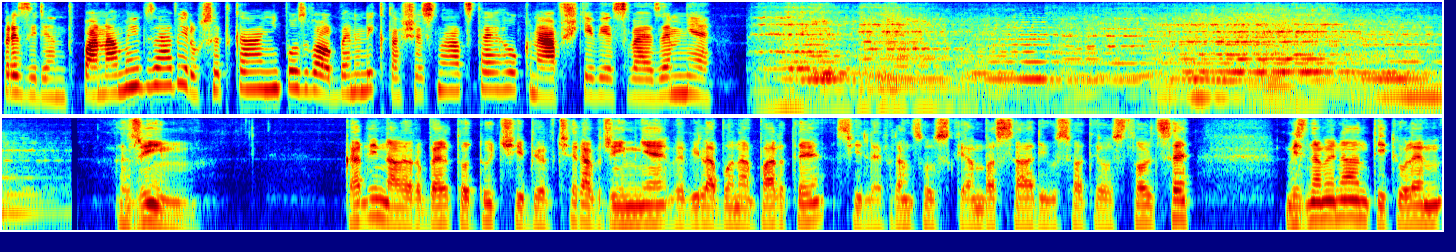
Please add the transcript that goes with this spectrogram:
Prezident Panamy v závěru setkání pozval Benedikta XVI. k návštěvě své země. Řím. Kardinál Roberto Tucci byl včera v Římě ve Villa Bonaparte, sídle francouzské ambasády u svatého stolce, vyznamenán titulem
